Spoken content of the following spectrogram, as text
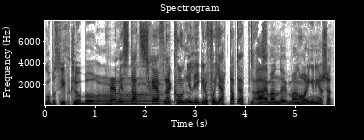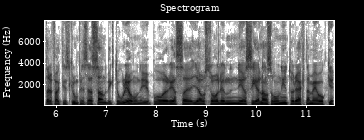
går på strippklubb. Och... Vem är statschef när kungen ligger och får hjärtat öppnat? Nej, man, man har ingen ersättare faktiskt. Kronprinsessan Victoria, hon är ju på resa i Australien och Nya Zeeland så hon är ju inte att räkna med. Och eh,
